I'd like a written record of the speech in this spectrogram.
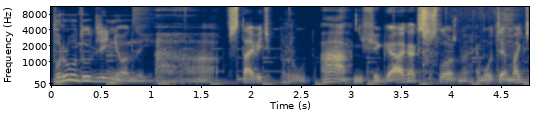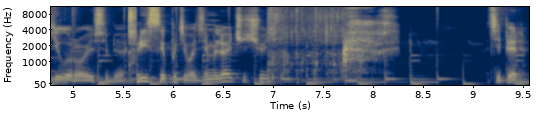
Пруд удлиненный. А, вставить пруд. А, нифига, как все сложно. Кому-то я могилу рою себе. Присыпать его землей чуть-чуть. Ах. Теперь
